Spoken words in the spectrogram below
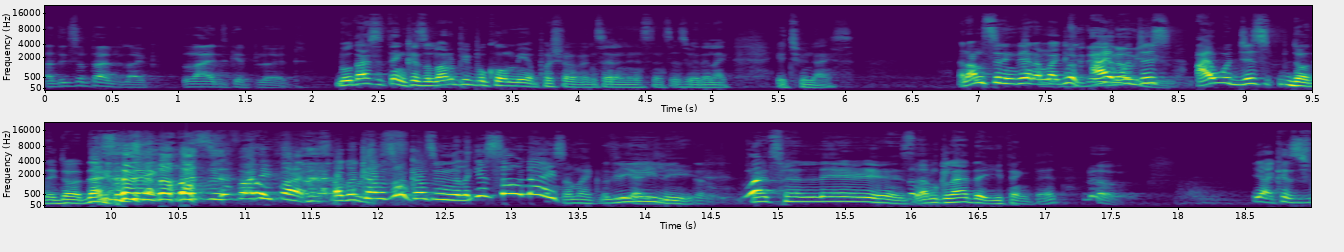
I think sometimes like lines get blurred. Well, that's the thing, because a lot of people call me a pushover in certain instances where they're like, "You're too nice," and I'm sitting there and I'm like, "Look, I would just. I would just, no, they don't. That's the thing. that's the funny part. Like when comes, someone comes to me, and they're like, "You're so nice." I'm like, Yeah, you- "Really? the- That's hilarious." I'm glad that you think that. No, Yeah, because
